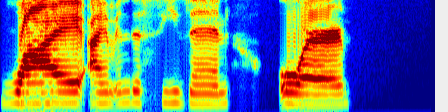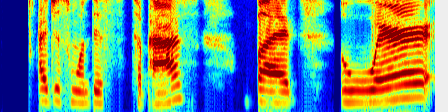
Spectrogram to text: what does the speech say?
why I'm in this season, or I just want this to pass. But where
